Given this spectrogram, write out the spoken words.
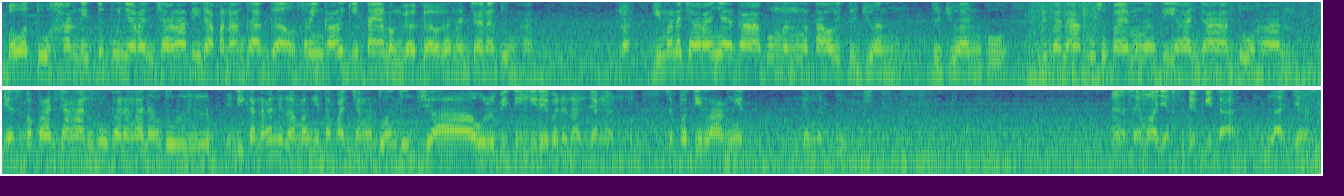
bahwa Tuhan itu punya rencana tidak pernah gagal. Seringkali kita yang menggagalkan rencana Tuhan. Nah, gimana caranya kak aku mengetahui tujuan tujuanku? Gimana aku supaya mengerti rancangan Tuhan? Ya sebab rancanganku kadang-kadang tuh dikatakan di dalam kita pancangan Tuhan tuh jauh lebih tinggi daripada rancanganmu. Seperti langit dengan bumi. Nah, saya mau ajak setiap kita belajar sih,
